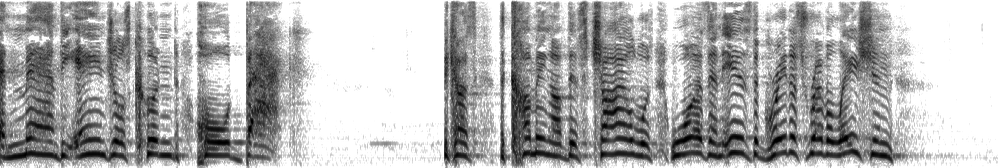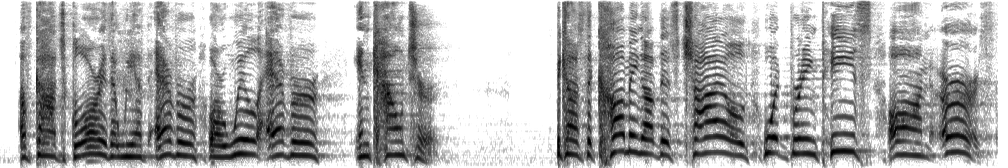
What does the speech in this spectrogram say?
And man, the angels couldn't hold back. Because the coming of this child was, was and is the greatest revelation of God's glory that we have ever or will ever encounter. Because the coming of this child would bring peace on earth.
